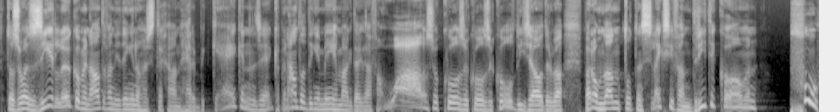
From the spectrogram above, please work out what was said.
Het was wel zeer leuk om een aantal van die dingen nog eens te gaan herbekijken. En zei, ik heb een aantal dingen meegemaakt dat ik dacht van, wauw, zo cool, zo cool, zo cool. Die zouden er wel... Maar om dan tot een selectie van drie te komen, Poeh,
